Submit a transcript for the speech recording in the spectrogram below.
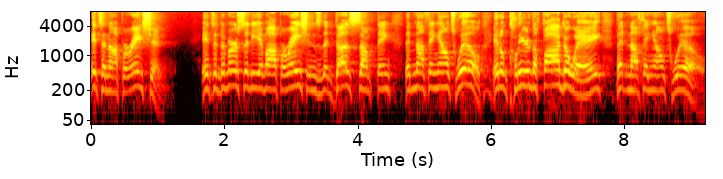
It's an operation. It's a diversity of operations that does something that nothing else will. It'll clear the fog away that nothing else will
